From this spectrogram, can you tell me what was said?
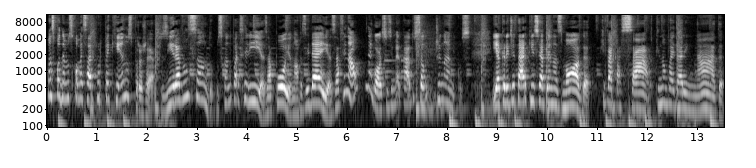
Mas podemos começar por pequenos projetos e ir avançando, buscando parcerias, apoio, novas ideias. Afinal, negócios e mercados são dinâmicos. E acreditar que isso é apenas moda, que vai passar, que não vai dar em nada,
